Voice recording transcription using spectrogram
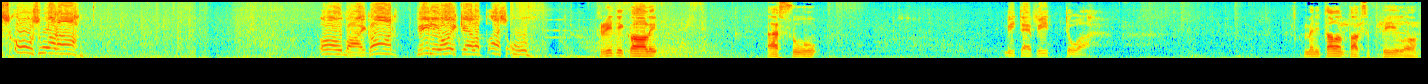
SU suoraan! Oh my god! Vili oikealla SU! kritikaali SU. Miten vittua? Meni talon taakse piiloon.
